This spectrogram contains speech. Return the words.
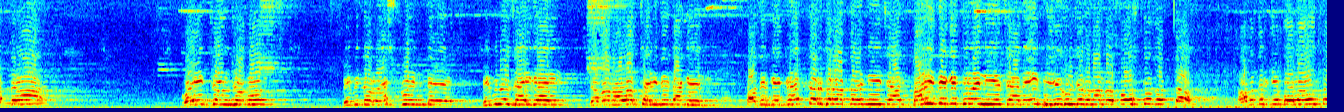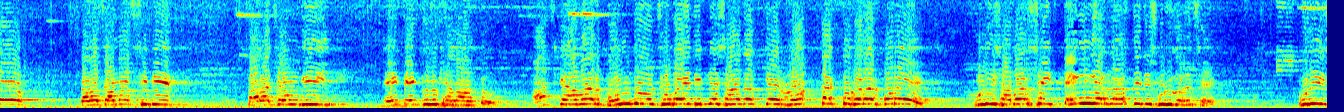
আপনারা কয়েকজন যখন বিভিন্ন রেস্টুরেন্টে বিভিন্ন জায়গায় যখন আলাপচারিতে থাকেন, তাদেরকে গ্রেপ্তার করে আপনারা নিয়ে যান, বাড়ি থেকে তুলে নিয়ে যান, এই বিষয়গুলো যখন আমরা প্রশ্ন করতাম, আমাদেরকে বলা হতো তারা জামাত শিবির, তারা জঙ্গি, এই টেকগুলো খেলা হতো। আজকে আমার বন্ধু জুবাই দিবনে শাহাদাতকে রক্তাক্ত করার পরে পুলিশ আবার সেই ট্যাগিং এর রাজনীতি শুরু করেছে। পুলিশ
